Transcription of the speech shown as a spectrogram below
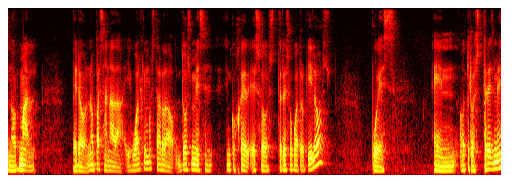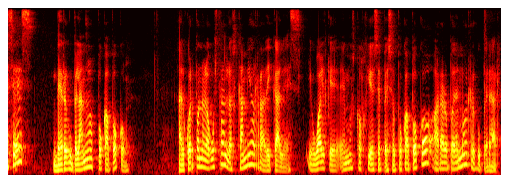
normal, pero no pasa nada, igual que hemos tardado dos meses en coger esos 3 o 4 kilos, pues en otros tres meses ve recuperándolo poco a poco. Al cuerpo no le gustan los cambios radicales, igual que hemos cogido ese peso poco a poco, ahora lo podemos recuperar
